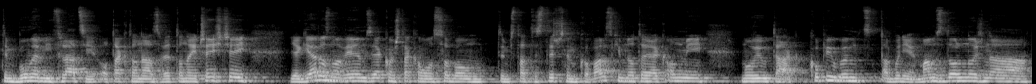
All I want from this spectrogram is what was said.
tym boomem inflacji, o tak to nazwę, to najczęściej jak ja rozmawiałem z jakąś taką osobą, tym statystycznym Kowalskim, no to jak on mi mówił tak, kupiłbym, albo nie, mam zdolność na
